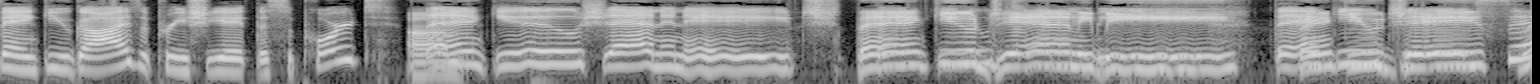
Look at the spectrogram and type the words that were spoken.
Thank you guys. Appreciate the support. Um, Thank you, Shannon H. Thank you, Jenny B. Thank, you, Jason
